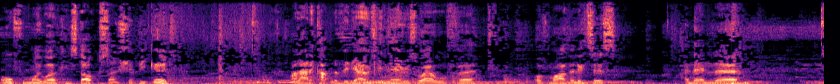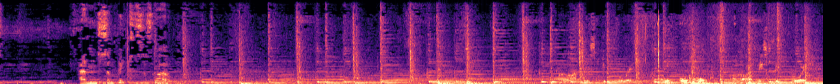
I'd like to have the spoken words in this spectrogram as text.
All from my working stock, so should be good. I'll add a couple of videos in there as well of, uh, of my other litters. And then, uh, and some pictures as well. Oh, oh. I like this big boy.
